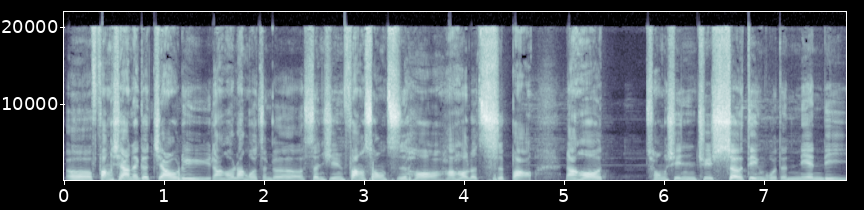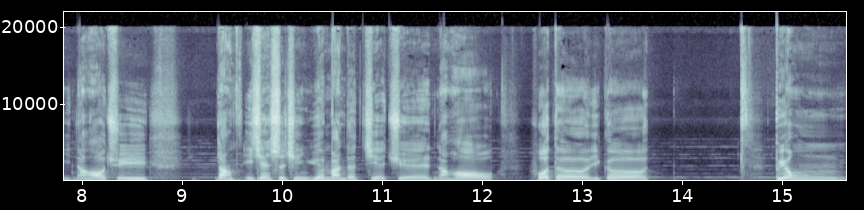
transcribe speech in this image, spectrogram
呃，放下那个焦虑，然后让我整个身心放松之后，好好的吃饱，然后重新去设定我的念力，然后去让一件事情圆满的解决，然后获得一个不用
